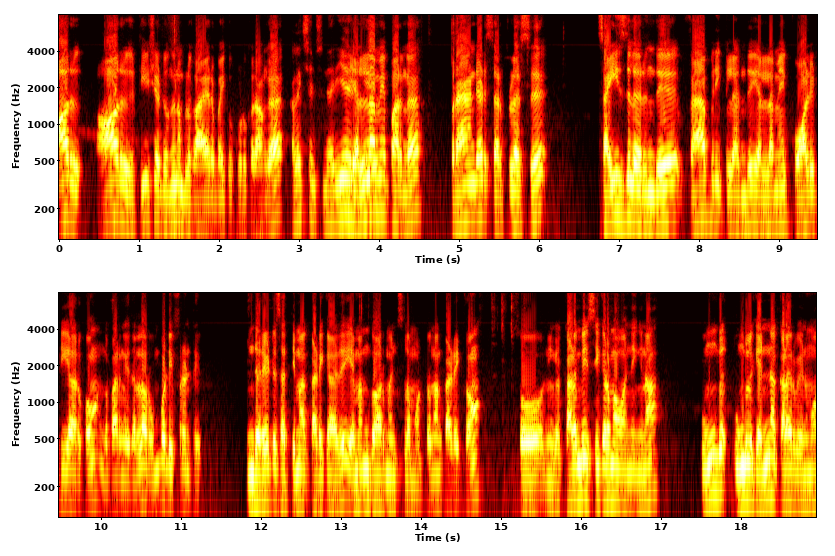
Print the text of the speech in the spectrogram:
ஆறு ஆறு டிஷர்ட் வந்து நம்மளுக்கு ஆயிரம் ரூபாய்க்கு கொடுக்குறாங்க. கலெக்ஷன்ஸ் நிறைய. எல்லாமே பாருங்க. பிராண்டட் சர்ப்ளஸ் சைஸ்ல இருந்து ஃபேப்ரிக்ல இருந்து எல்லாமே குவாலிட்டியா இருக்கும். இங்க பாருங்க இதெல்லாம் ரொம்ப டிஃப்ரெண்ட் இந்த ரேட்டு சத்தியமா கிடைக்காது. எம்எம் கார்மெண்ட்ஸ்ல மட்டும் தான் கிடைக்கும். ஸோ நீங்க கிளம்பி சீக்கிரமா வந்தீங்கன்னா உங்க உங்களுக்கு என்ன கலர் வேணுமோ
